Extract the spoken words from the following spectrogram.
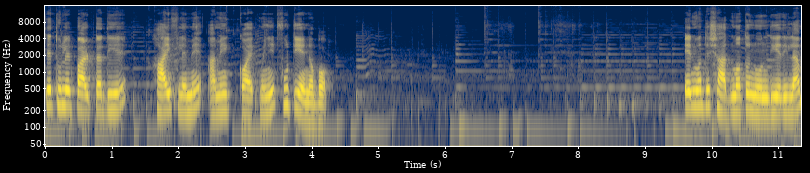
তেঁতুলের পাল্পটা দিয়ে হাই ফ্লেমে আমি কয়েক মিনিট ফুটিয়ে নেব। এর মধ্যে স্বাদ মতো নুন দিয়ে দিলাম।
